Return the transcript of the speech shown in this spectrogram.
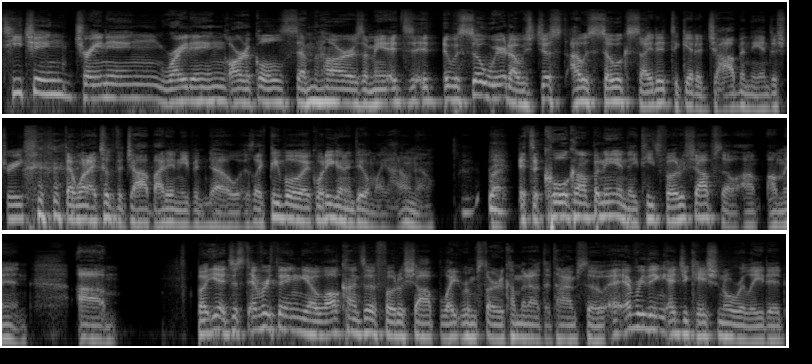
teaching, training, writing articles, seminars. I mean, it's it, it was so weird. I was just I was so excited to get a job in the industry that when I took the job, I didn't even know. It was like people were like, "What are you going to do?" I'm like, "I don't know." But it's a cool company and they teach Photoshop, so I'm I'm in. Um, but yeah, just everything, you know, all kinds of Photoshop, Lightroom started coming out at the time, so everything educational related,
